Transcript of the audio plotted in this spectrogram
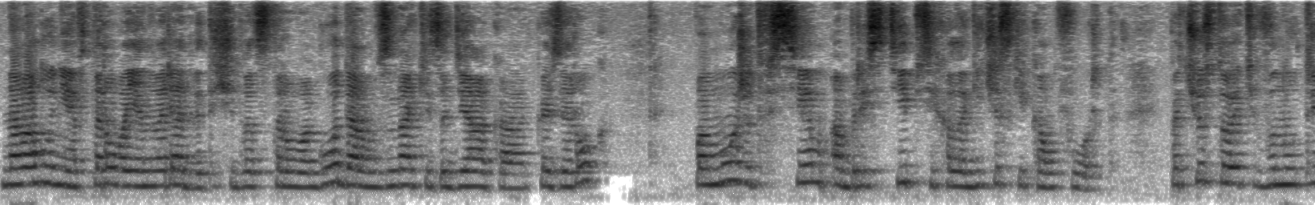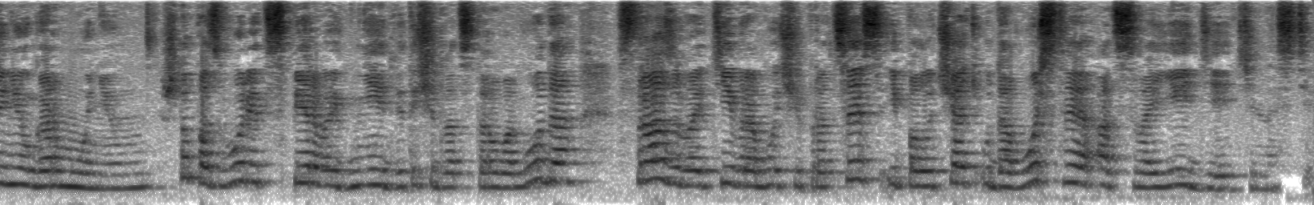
Новолуние 2 января 2022 года в знаке зодиака Козерог поможет всем обрести психологический комфорт, почувствовать внутреннюю гармонию, что позволит с первых дней 2022 года сразу войти в рабочий процесс и получать удовольствие от своей деятельности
